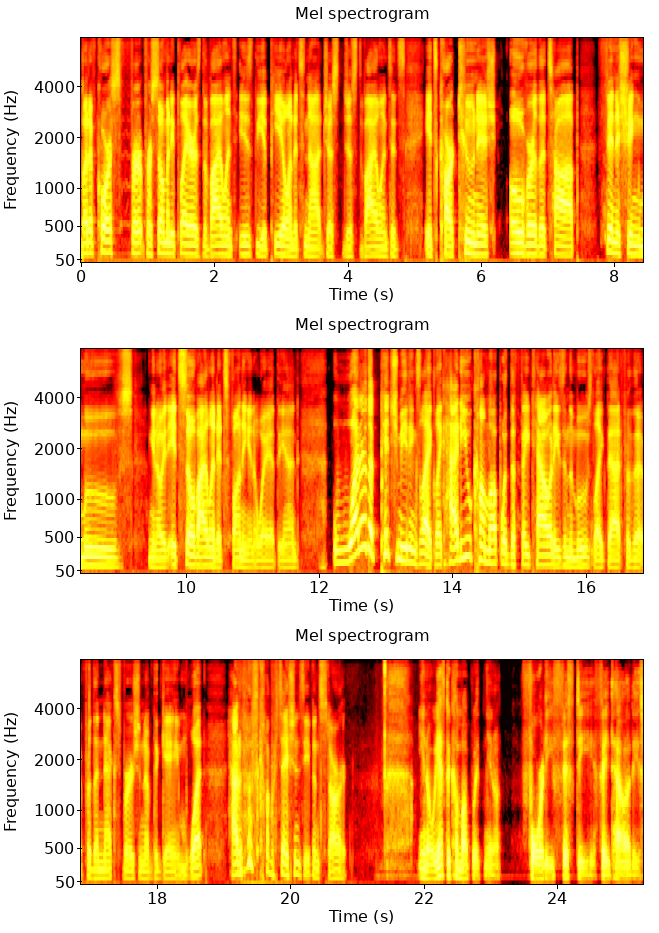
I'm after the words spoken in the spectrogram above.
But of course, for for so many players, the violence is the appeal, and it's not just just violence. It's it's cartoonish, over the top, finishing moves. You know, it, it's so violent, it's funny in a way at the end. What are the pitch meetings like? Like, how do you come up with the fatalities and the moves like that for the for the next version of the game? What? How do those conversations even start? You know, we have to come up with you know 40, 50 fatalities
